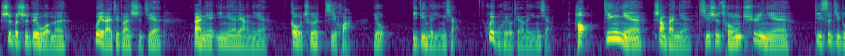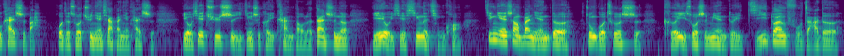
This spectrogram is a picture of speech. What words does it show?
是不是对我们未来这段时间半年、一年、两年购车计划有一定的影响？会不会有这样的影响？好，今年上半年其实从去年第四季度开始吧，或者说去年下半年开始，有些趋势已经是可以看到了，但是呢，也有一些新的情况。今年上半年的中国车市可以说是面对极端复杂的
